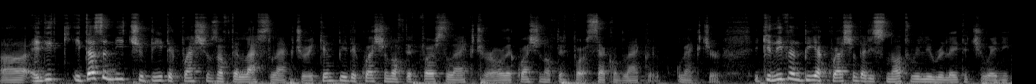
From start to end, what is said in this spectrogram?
Uh, and it, it doesn't need to be the questions of the last lecture. It can be the question of the first lecture or the question of the first, second le lecture. It can even be a question that is not really related to any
